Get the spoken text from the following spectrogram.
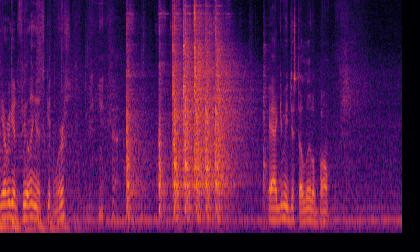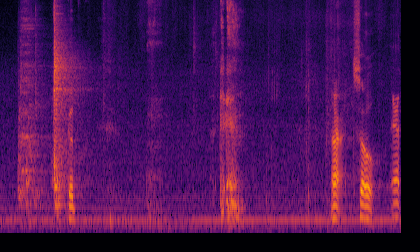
You ever get a feeling it's getting worse? Yeah, give me just a little bump. Good. All right, so at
